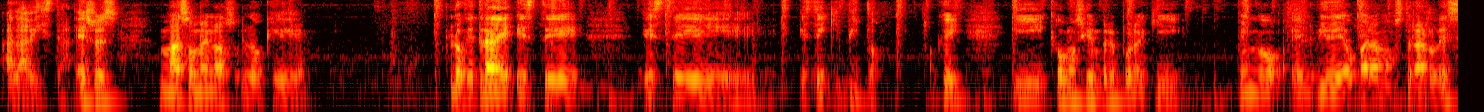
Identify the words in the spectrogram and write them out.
a la vista. Eso es más o menos lo que lo que trae este este este equipito. Y como siempre por aquí tengo el video para mostrarles.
